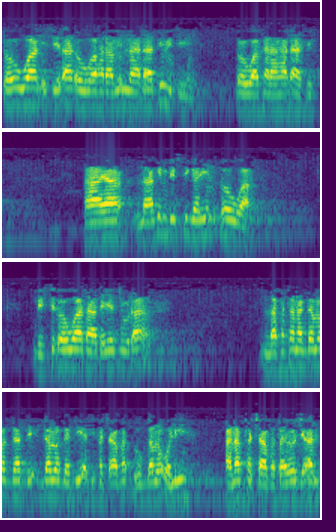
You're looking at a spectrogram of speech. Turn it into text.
dhoowwaan isiidhaa dhoowwaa haraaminnaadhaati miti dhoowwaa karaahaadhaati haya laakiin bifti gariin dhoowwaa bifti dhoowwaa taate jechuudha lafa tana gama gadii ati facaafadhu gama olii ana facaafata yoo je'an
